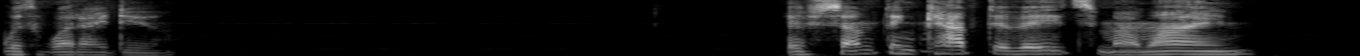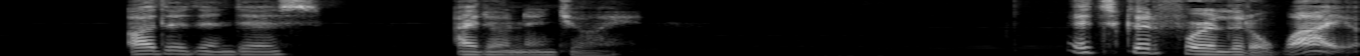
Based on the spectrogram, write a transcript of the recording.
with what I do. If something captivates my mind, other than this, I don't enjoy it. It's good for a little while.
